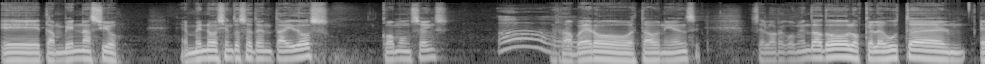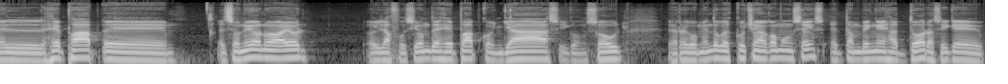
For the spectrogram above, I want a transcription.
eh, también nació en 1972 Common Sense, Oh. rapero estadounidense. Se lo recomiendo a todos los que les gusta el, el hip hop, eh, el sonido de Nueva York y la fusión de hip hop con jazz y con soul. Les recomiendo que escuchen a Common Sense. Él también es actor, así que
